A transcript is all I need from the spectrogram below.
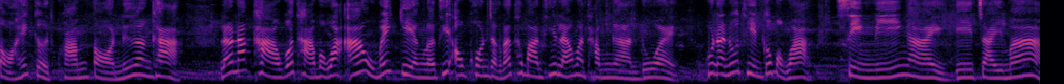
ต่อให้เกิดความต่อเนื่องค่ะ แล้วนักข่าวก็ถามบอกว่าอ้าวไม่เกี่ยงเหรอที่เอาคนจากรัฐบาลที่แล้วมาทำงานด้วย คุณอนุทินก็บอกว่า สิ่งนี้ไงดีใจมาก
